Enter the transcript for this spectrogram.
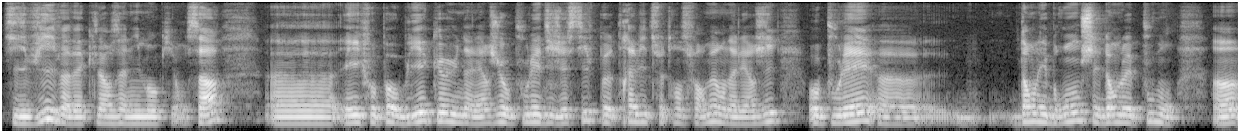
qui vivent avec leurs animaux qui ont ça. Euh, et il ne faut pas oublier qu'une allergie au poulet digestif peut très vite se transformer en allergie au poulet euh, dans les bronches et dans les poumons. Hein.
